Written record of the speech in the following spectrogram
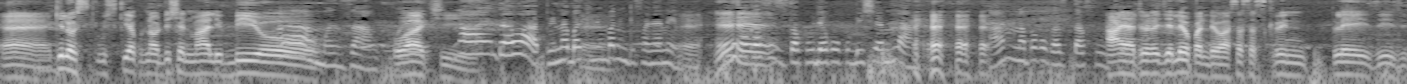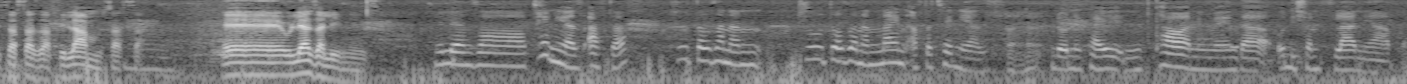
Eh, kila usiki- usikia kuna audition mahali mbio. Ah, mwenzangu Wachi. naenda wapi? Nabaki eh, nyumbani nikifanya nini? Eh. so kazi zitakuja kukubisha mlango, hamna mpaka ukazitafuta. Haya, turejelee upande wa sasa screen plays hizi sasa za filamu sasa. mm. Eh, ulianza lini hizi? Nilianza 10 years after 2000 and 2009 after 10 years. Ndo nika, nikawa nimeenda audition fulani hapa.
